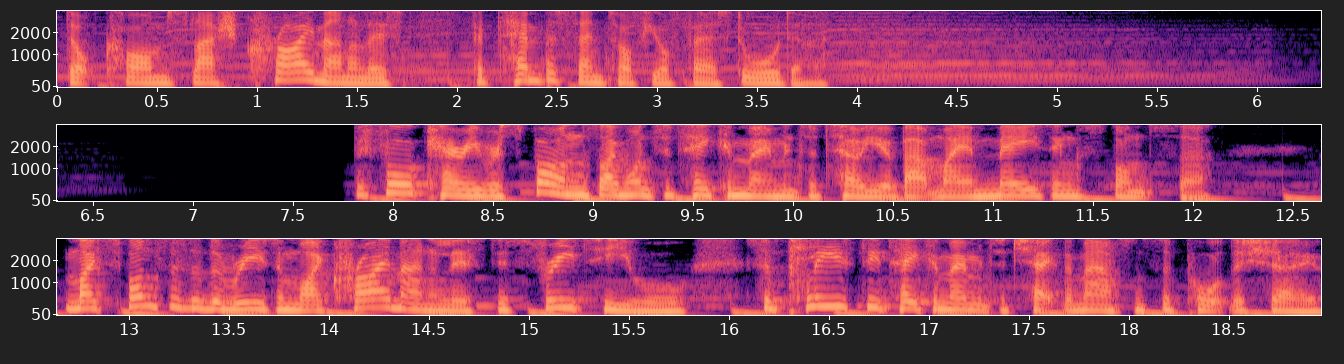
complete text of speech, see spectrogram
dot com slash crime analyst for 10% off your first order. Before Kerri responds, I want to take a moment to tell you about my amazing sponsor. My sponsors are the reason why Crime Analyst is free to you all, so please do take a moment to check them out and support the show.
